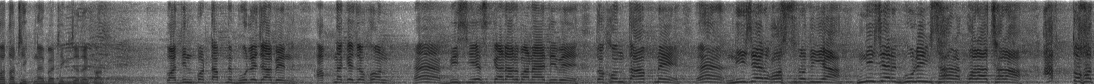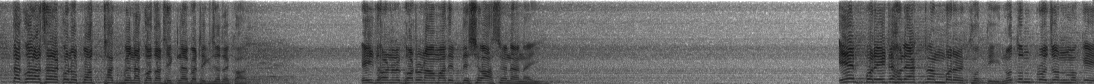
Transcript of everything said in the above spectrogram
কথা ঠিক নয় বা ঠিক যেটা কর। কদিন পর তো আপনি ভুলে যাবেন। আপনাকে যখন হ্যাঁ বিসিএস ক্যাডার বানায় দিবে, তখন তো আপনি হ্যাঁ নিজের অস্ত্র দিয়া, নিজের গুলি ছাড়া, করা ছাড়া, আত্মহত্যা করা ছাড়া কোনো পথ থাকবে না, কথা ঠিক না বা ঠিক যেটা কর। এই ধরনের ঘটনা আমাদের দেশে আসে না নাই। এরপরে এটা হলো এক নম্বরের ক্ষতি। নতুন প্রজন্মকে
